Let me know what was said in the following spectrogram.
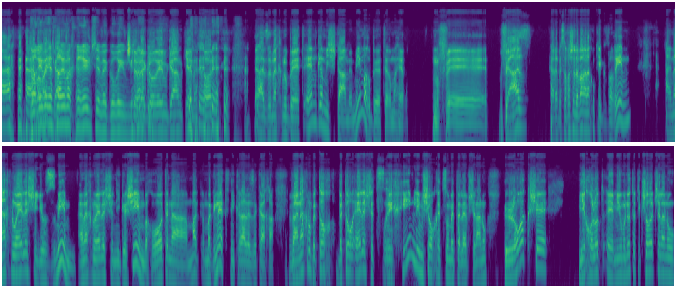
יש דברים אחרים שמגורים. שמגורים גם כן, נכון. אז אנחנו בהתאם גם משתעממים הרבה יותר מהר. ואז, הרי בסופו של דבר אנחנו כגברים, אנחנו אלה שיוזמים, אנחנו אלה שניגשים, בחורות הן המגנט נקרא לזה ככה, ואנחנו בתוך, בתור אלה שצריכים למשוך את תשומת הלב שלנו, לא רק ש... יכולות, אה, מיומנויות התקשורת שלנו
